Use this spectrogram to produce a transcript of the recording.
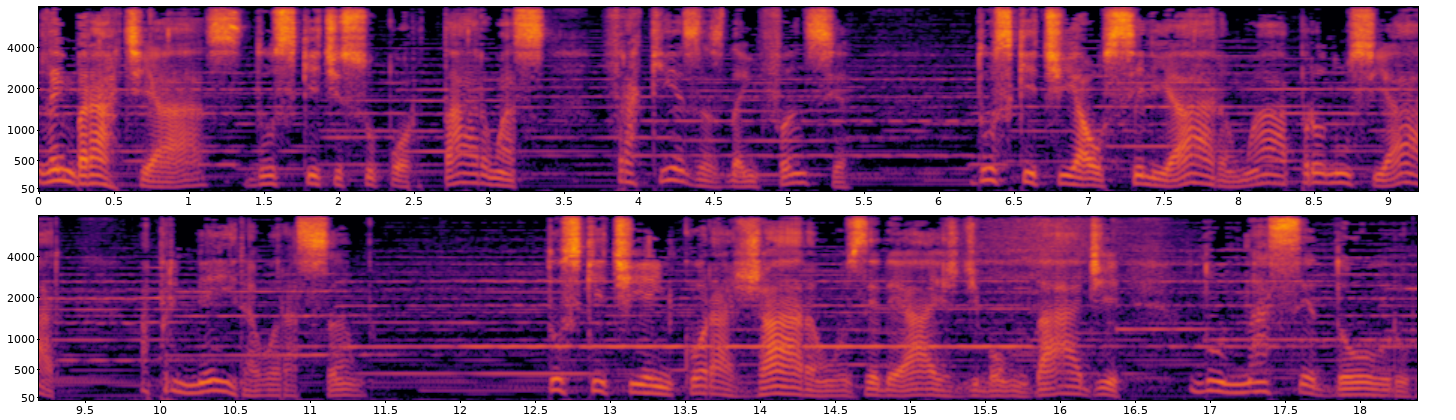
lembrar-te-ás dos que te suportaram as fraquezas da infância dos que te auxiliaram a pronunciar a primeira oração, dos que te encorajaram os ideais de bondade do nascedouro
